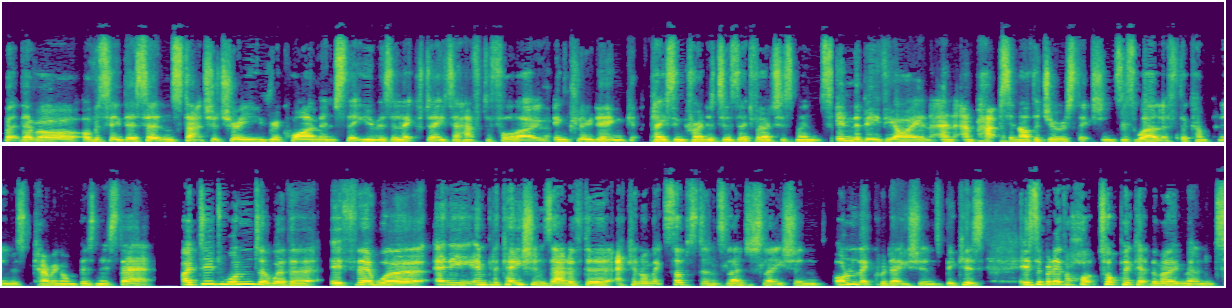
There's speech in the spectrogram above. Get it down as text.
but there are obviously there's certain statutory requirements that you as a liquidator have to follow, including placing creditors' advertisements in the BVI and, and, and perhaps in other jurisdictions as well if the company was carrying on business there. I did wonder whether if there were any implications out of the economic substance legislation on liquidations, because it's a bit of a hot topic at the moment,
